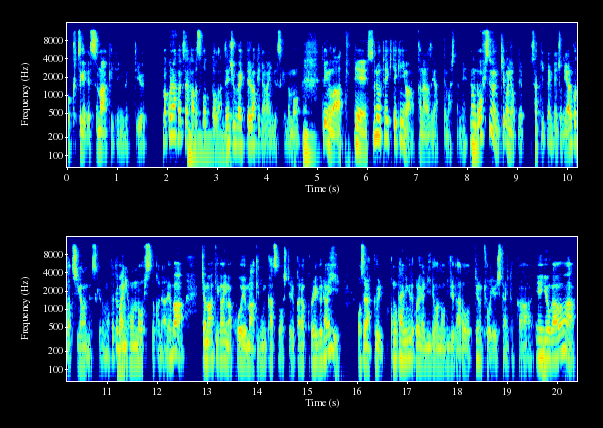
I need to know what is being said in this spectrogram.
をくっつけてスマーケティングっていうまあ、これは普通にハブスポットが前職が言ってるわけじゃないんですけども、うん、っていうのがあって、それを定期的には必ずやってましたね。なので、オフィスの規模によってさっき言ったみたいにちょっとやることは違うんですけども、例えば日本のオフィスとかであれば、じゃあマーケが今こういうマーケティング活動をしてるから、これぐらいおそらくこのタイミングでこれがリードが伸びるだろうっていうのを共有したりとか、営業側は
